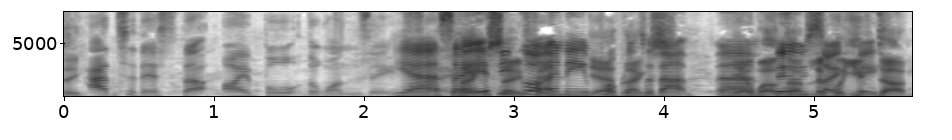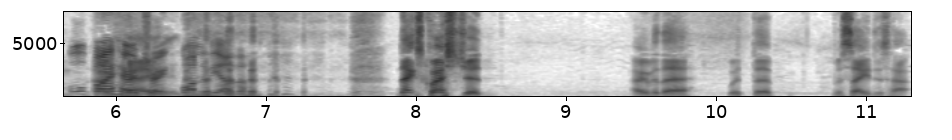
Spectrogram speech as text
onesie. add to this that I bought the onesie? yeah, so Thanks, if you've got Sophie. any Yeah, problems with that, um, Yeah, well boo done. Look what you've done. Or buy her a drink, one or the other. Next question. Over there with the Mercedes hat.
